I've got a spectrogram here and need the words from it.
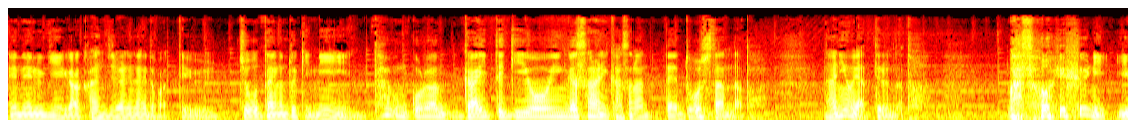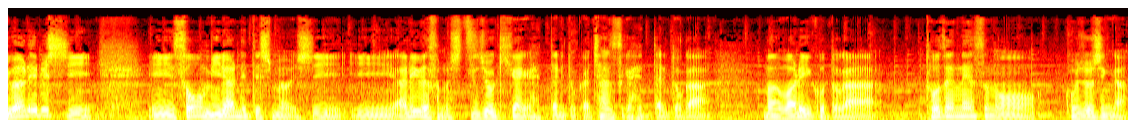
エネルギーが感じられないとかっていう状態の時に多分これは外的要因がさらに重なってどうしたんだと。何をやってるんだと。まあそういうふうに言われるしそう見られてしまうしあるいはその出場機会が減ったりとかチャンスが減ったりとかまあ悪いことが当然ねその向上心が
